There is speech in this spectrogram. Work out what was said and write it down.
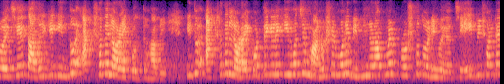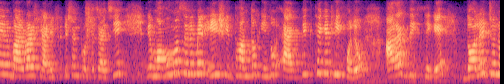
রয়েছে তাদেরকে কিন্তু একসাথে লড়াই করতে হবে। কিন্তু একসাথে লড়াই করতে গেলে কি হচ্ছে? মানুষের মনে বিভিন্ন রকমের প্রশ্ন তৈরি হয়ে যাচ্ছে। এই বিষয়টাই আমি বারবার ক্লারিফিকেশন করতে চাইছি যে মোহাম্মদ সেলিমের এই সিদ্ধান্ত কিন্তু একদিক থেকে ঠিক হলেও আর দিক থেকে দলের জন্য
